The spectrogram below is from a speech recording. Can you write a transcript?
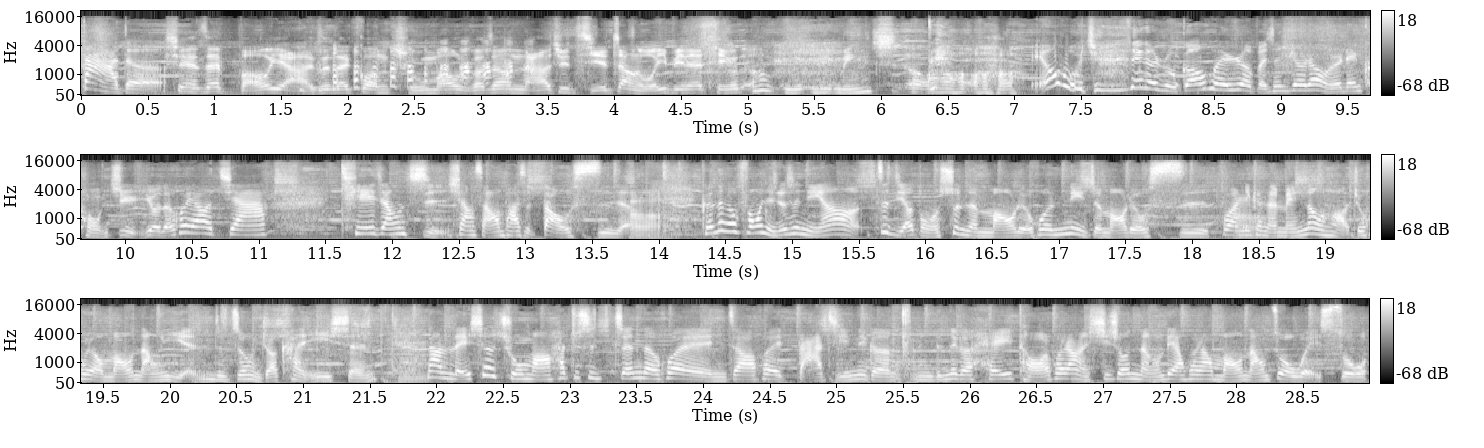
大的。现在在保养，正在逛除毛乳膏，正要拿去结账了。我一边在听，哦，明明明智哦哦哦，因为我觉得那个乳膏会热，本身就让我有点恐惧。有的会要加贴一张纸，像撒浪 pass 倒撕的，啊，可那个风险就是你要自己要懂得顺着毛流或者逆着毛流撕，不然你可能没弄好就会有毛囊炎，这之后你就要看医生。那镭射除毛它就是真的会，你知道会打击那个你的那个黑头，会让你吸收能量，会让毛囊做萎缩，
